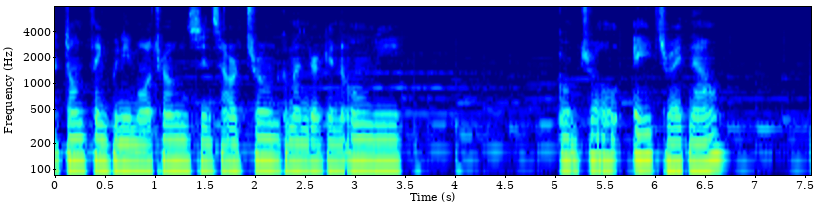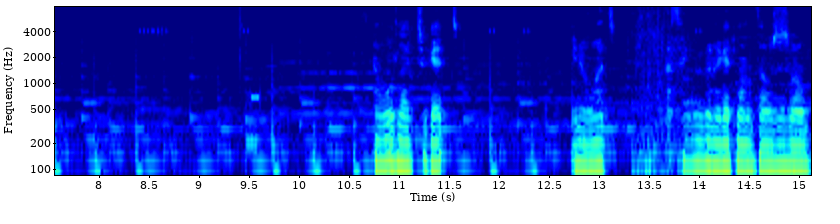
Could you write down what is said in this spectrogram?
I don't think we need more drones since our drone commander can only control 8 right now. I would like to get... You know what? I think we're gonna get one of those as well.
